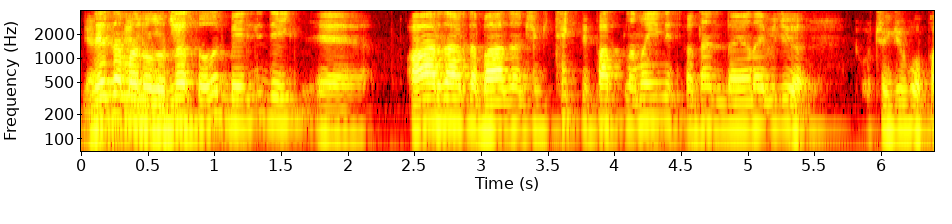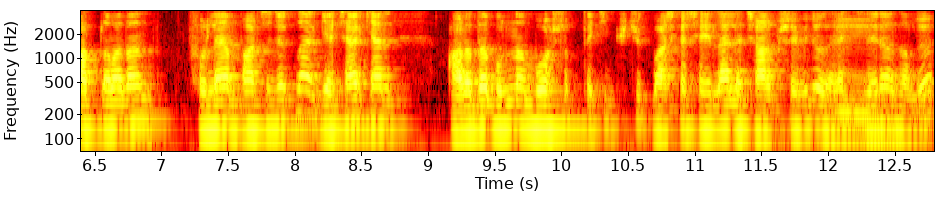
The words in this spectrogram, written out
Gerçekten zaman olur ilginç. nasıl olur belli değil. Ee, ard arda bazen çünkü tek bir patlamayı nispeten dayanabiliyor. Çünkü o patlamadan fırlayan parçacıklar geçerken arada bulunan boşluktaki küçük başka şeylerle çarpışabiliyorlar. Hmm. Etkileri azalıyor.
